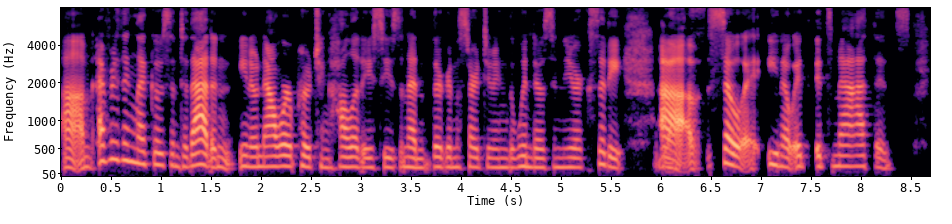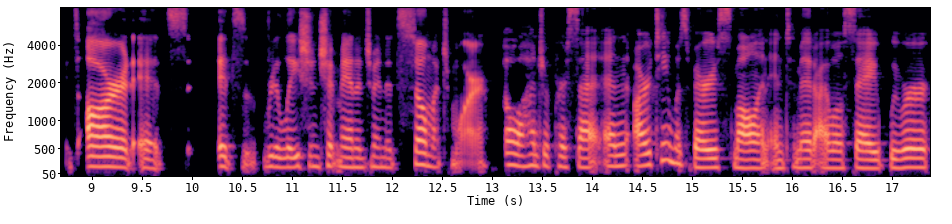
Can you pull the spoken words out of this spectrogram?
um, everything that goes into that. And you know, now we're approaching holiday season, and they're going to start doing the windows in New York City. Yes. Uh, so eh, you know, it, it's math, it's it's art, it's it's relationship management it's so much more oh 100% and our team was very small and intimate i will say we were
